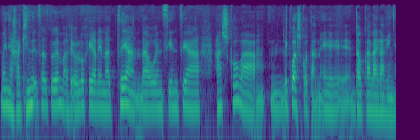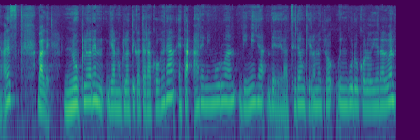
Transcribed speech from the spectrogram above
baina jakin dezazuen ba, geologiaren atzean dagoen zientzia asko, ba, leku askotan e, daukala eragina, ez? Bale, nukleoaren, ja nukleotik aterako gera, eta haren inguruan 2000 bederatzireun kilometro inguruko loiera duen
